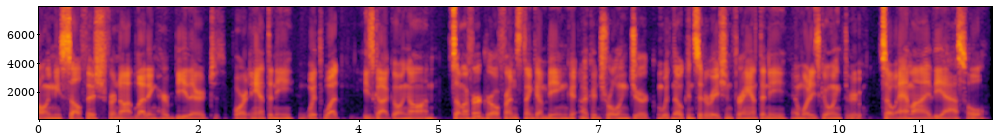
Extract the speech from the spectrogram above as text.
calling me selfish for not letting her be there to support Anthony with what he's got going on. Some of her girlfriends think I'm being a controlling jerk with no consideration for Anthony and what he's going through. So, am I the asshole?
